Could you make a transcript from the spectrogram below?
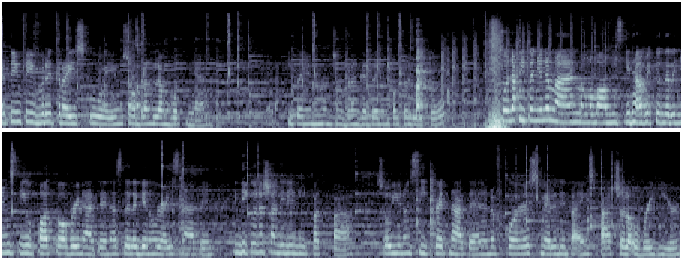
Ito yung favorite rice ko eh, yung sobrang lambot niya. Yan, nakita nyo naman, sobrang ganda ng pagkaluto. So, nakita nyo naman, mga mommies, ginamit ko na rin yung steel pot cover natin as lalagyan ng rice natin. Hindi ko na siya nililipat pa. So, yun ang secret natin. And of course, meron din tayong spatula over here.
